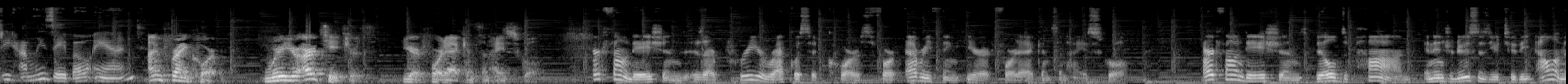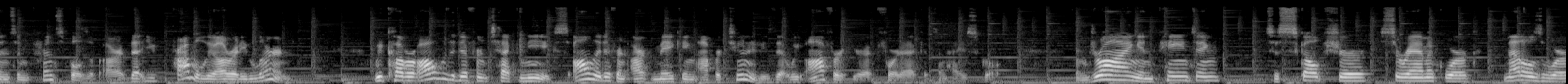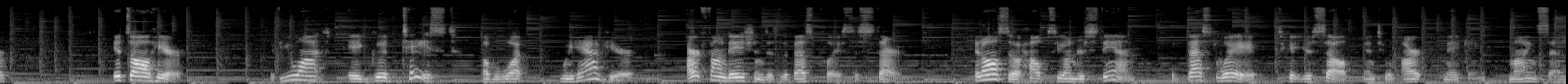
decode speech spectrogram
Angie Hamley Zabo, and I'm Frank Korp. We're your art teachers here at Fort Atkinson High School. Art Foundations is our prerequisite course for everything here at Fort Atkinson High School. Art Foundations builds upon and introduces you to the elements and principles of art that you've probably already learned. We cover all of the different techniques, all the different art making opportunities that we offer here at Fort Atkinson High School. From drawing and painting to sculpture, ceramic work, metals work, it's all here. If you want a good taste of what we have here, Art Foundations is the best place to start. It also helps you understand the best way to get yourself into an art making mindset.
